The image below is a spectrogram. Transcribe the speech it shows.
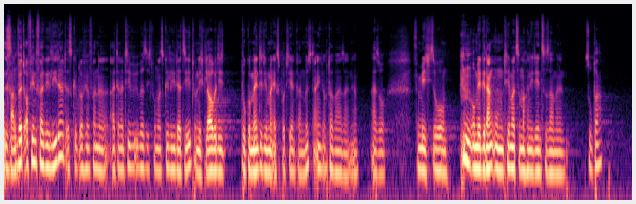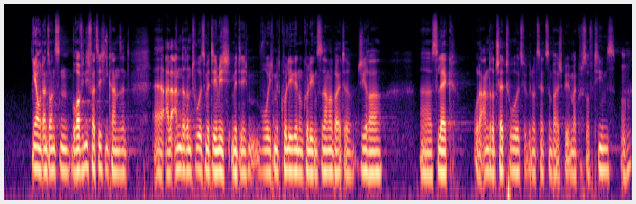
es, kann. Es wird auf jeden Fall gegliedert. Es gibt auf jeden Fall eine alternative Übersicht, wo man es gegliedert sieht. Und ich glaube, die Dokumente, die man exportieren kann, müsste eigentlich auch dabei sein. Ja. Also für mich so, um mir Gedanken um ein Thema zu machen, Ideen zu sammeln, super. Ja, und ansonsten, worauf ich nicht verzichten kann, sind äh, alle anderen Tools, mit denen ich, mit denen ich, wo ich mit Kolleginnen und Kollegen zusammenarbeite. Jira, äh, Slack oder andere Chat-Tools. Wir benutzen jetzt zum Beispiel Microsoft Teams. Mhm.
